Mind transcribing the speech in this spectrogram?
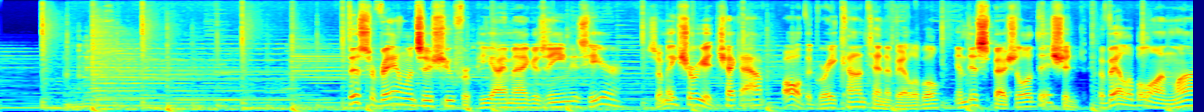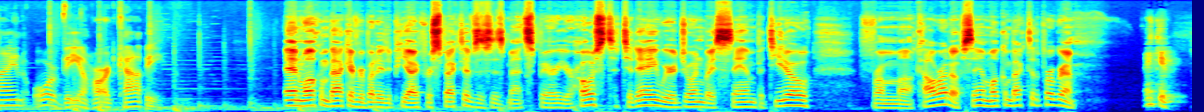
The surveillance issue for PI Magazine is here, so make sure you check out all the great content available in this special edition, available online or via hard copy. And welcome back, everybody, to PI Perspectives. This is Matt Spaier, your host. Today, we are joined by Sam Petito from uh, Colorado. Sam, welcome back to the program. Thank you.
